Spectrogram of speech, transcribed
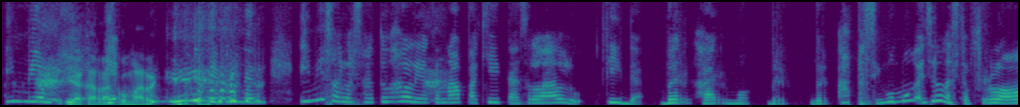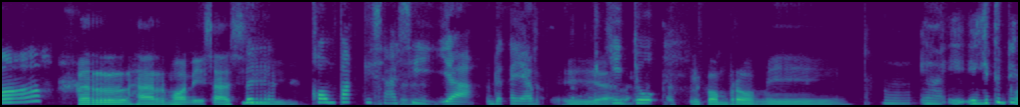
ini yang Iya karena Ya. aku margi. Iya bener. Ini salah satu hal yang kenapa kita selalu tidak berharmo ber ber apa sih ngomong gak jelas astagfirullah Berharmonisasi. Ber- kompakisasi ya udah kayak Iya. Berkompromi. Hmm, ya, ya gitu deh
